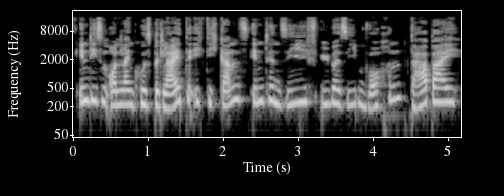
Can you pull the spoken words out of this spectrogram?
In diesem Online-Kurs begleite ich dich ganz intensiv über sieben Wochen dabei,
